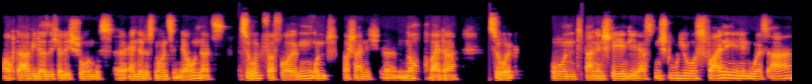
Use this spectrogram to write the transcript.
auch da wieder sicherlich schon bis äh, Ende des 19. Jahrhunderts zurückverfolgen und wahrscheinlich äh, noch weiter zurück. Und dann entstehen die ersten Studios, vor allen Dingen in den USA,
